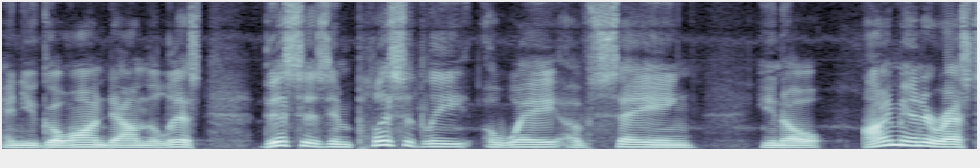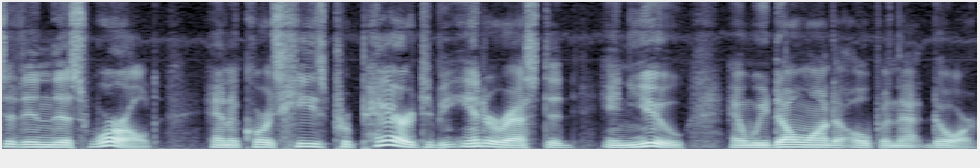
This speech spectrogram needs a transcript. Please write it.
and you go on down the list. This is implicitly a way of saying, you know, I'm interested in this world. And of course, he's prepared to be interested in you, and we don't want to open that door.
